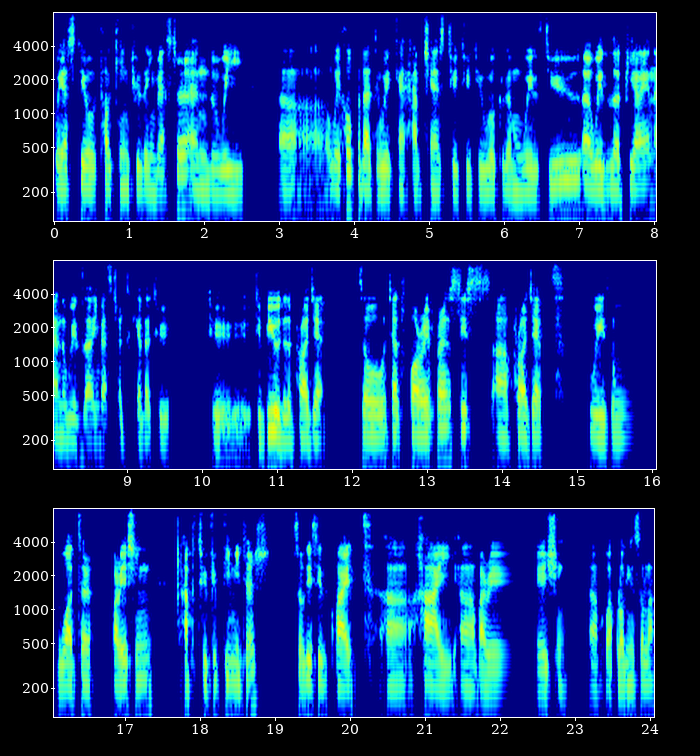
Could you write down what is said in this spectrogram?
we are still talking to the investor, and we uh, we hope that we can have chance to to to work them with you uh, with the PLN and with the investor together to to to build the project. So just for reference, this uh, project with water variation up to 50 meters. So this is quite uh, high uh, variation uh, for floating solar.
